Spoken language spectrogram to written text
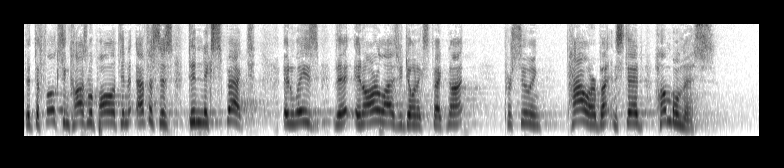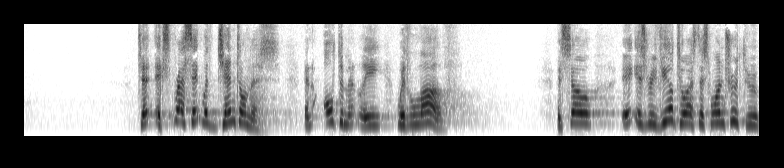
that the folks in cosmopolitan Ephesus didn't expect, in ways that in our lives we don't expect, not pursuing power, but instead humbleness. To express it with gentleness and ultimately with love. And so is revealed to us this one truth through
